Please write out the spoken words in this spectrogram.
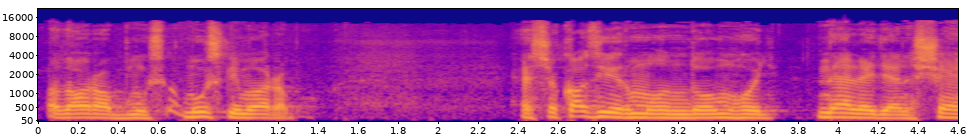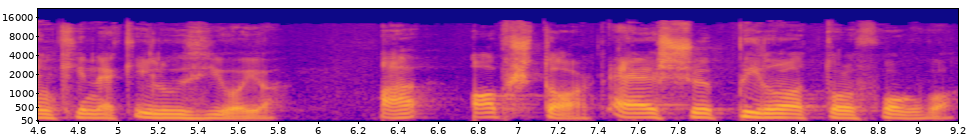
az arab, a muszlim arabok. Ezt csak azért mondom, hogy ne legyen senkinek illúziója. A abstart, első pillanattól fogva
